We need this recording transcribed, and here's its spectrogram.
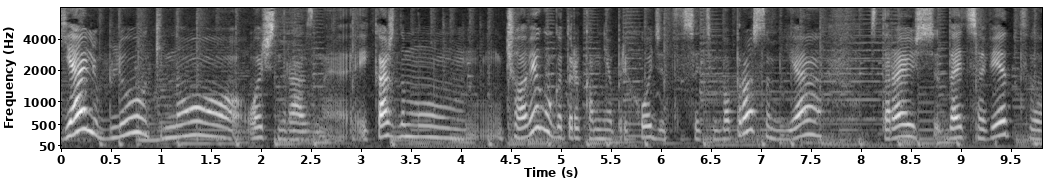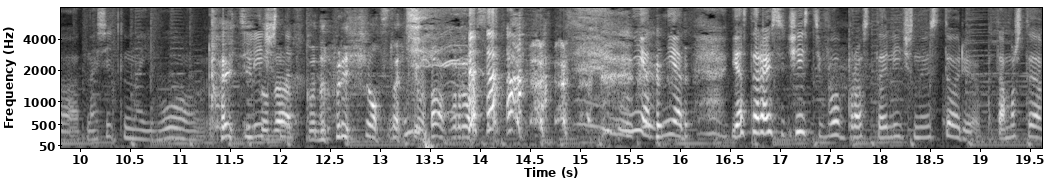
Я люблю кино очень разное. И каждому человеку, который ко мне приходит с этим вопросом, я стараюсь дать совет относительно его Пойти личных... туда, куда пришел с таким вопросом. Нет, нет, я стараюсь учесть его просто личную историю, потому что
